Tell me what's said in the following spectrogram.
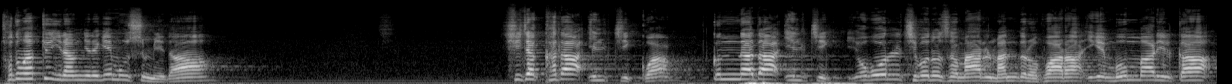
초등학교 1학년에게 묻습니다. 시작하다 일찍과 끝나다 일찍 요거를 집어넣어서 말을 만들어 봐라. 이게 뭔 말일까?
